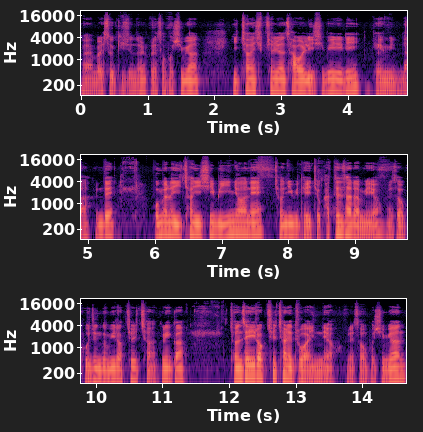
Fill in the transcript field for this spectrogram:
아, 말소 기준을. 그래서 보시면 2017년 4월 21일이 됩니다. 근데 보면은 2022년에 전입이 돼 있죠. 같은 사람이에요. 그래서 보증금 1억 7천. 그러니까 전세 1억 7천에 들어와 있네요. 그래서 보시면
